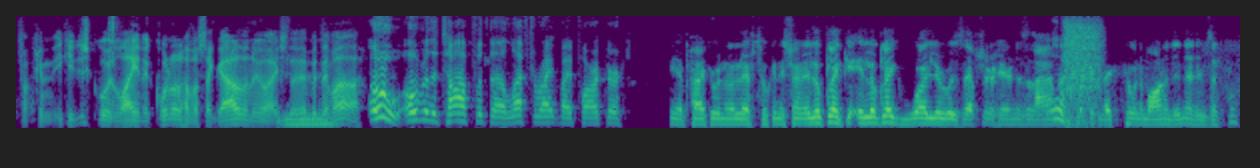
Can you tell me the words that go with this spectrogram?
fucking he could just go and lie in the corner and have a cigar now actually. It wouldn't mm. matter. oh, over the top with the left right by Parker. yeah, Parker with the left hook in his turn. It looked like it looked like Wilder was after hearing his alarm at fucking like two in the morning, didn't it? He was like, "Oof."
